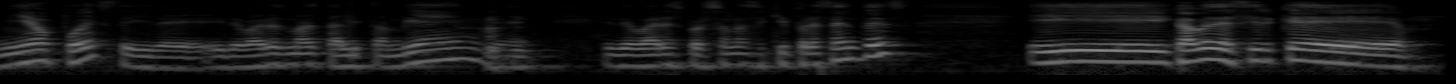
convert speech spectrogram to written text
mío pues, y de, y de varios más, Tali también, y de varias personas aquí presentes. Y cabe decir que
